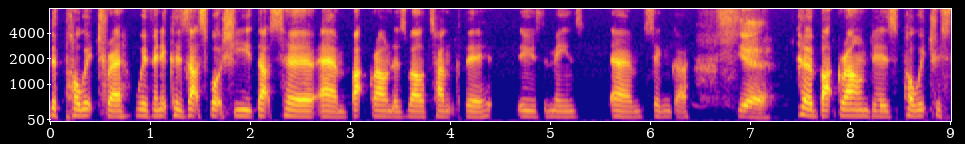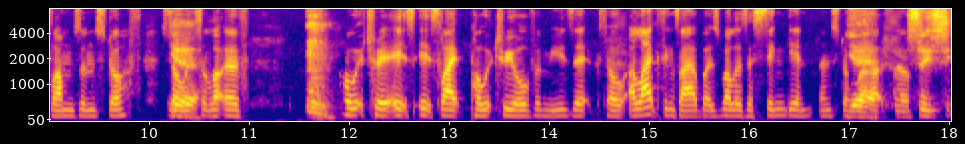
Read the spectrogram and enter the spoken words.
the poetry within it, because that's what she, that's her um, background as well. Tank, the who's the main um, singer. Yeah. Her background is poetry slams and stuff, so yeah. it's a lot of poetry. It's it's like poetry over music. So I like things like that, but as well as a singing and stuff yeah. like that. So, so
